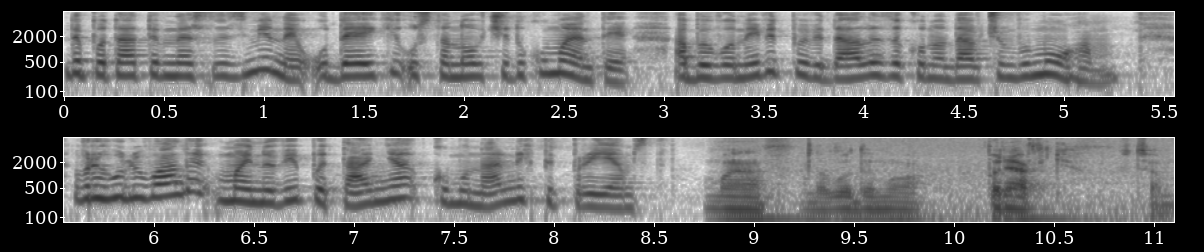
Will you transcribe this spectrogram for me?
Депутати внесли зміни у деякі установчі документи, аби вони відповідали законодавчим вимогам. Врегулювали майнові питання комунальних підприємств. Ми наводимо порядки в цьому.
